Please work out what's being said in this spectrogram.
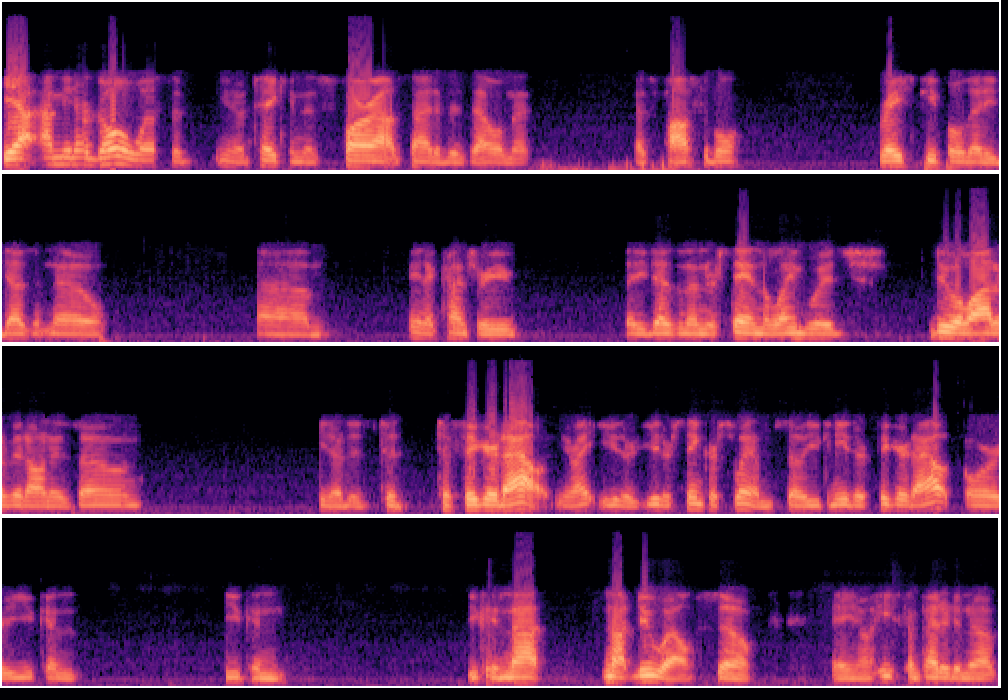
Yeah, I mean, our goal was to you know take him as far outside of his element as possible, race people that he doesn't know, um, in a country that he doesn't understand the language, do a lot of it on his own, you know, to to, to figure it out. Right, either either sink or swim. So you can either figure it out or you can you can you can not not do well. So you know he's competitive enough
